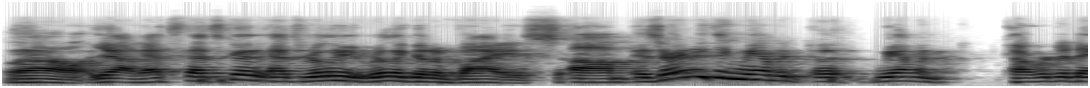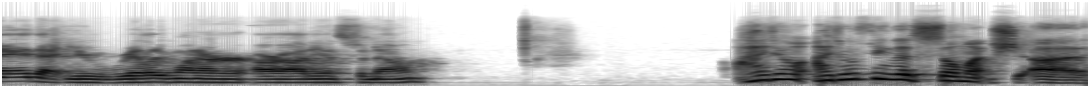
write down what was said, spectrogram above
Wow. Yeah, that's that's good. That's really really good advice. Um, is there anything we haven't uh, we haven't covered today that you really want our, our audience to know? I don't. I don't think there's so much. Uh,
